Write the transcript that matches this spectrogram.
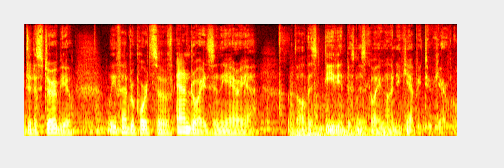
Sorry to disturb you. We've had reports of androids in the area. With all this deviant business going on, you can't be too careful.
